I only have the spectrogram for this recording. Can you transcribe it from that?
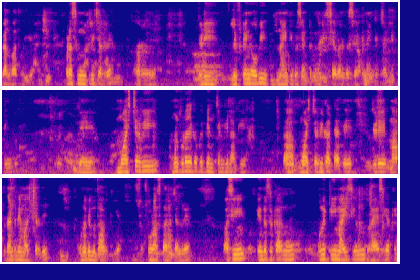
ਗੱਲਬਾਤ ਹੋਈ ਹੈ। ਜੀ। ਬੜਾ ਸਮੂਥਲੀ ਚੱਲ ਰਿਹਾ। ਔਰ ਜਿਹੜੀ ਲਿਫਟਿੰਗ ਹੈ ਉਹ ਵੀ 90% ਮੈਨੂੰ ਡੀਸੇ ਵਾਲੇ ਦੱਸਿਆ ਕਿ 90% ਲਿਫਟਿੰਗ ਤੇ ਮੋਇਸਚਰ ਵੀ ਹੁਣ ਥੋੜਾ ਜਿਹਾ ਕਿਉਂਕਿ ਦਿਨ ਚੰਗੇ ਲੱਗ ਗਏ, ਤਾਂ ਮੋਇਸਚਰ ਵੀ ਘੱਟ ਹੈ ਤੇ ਜਿਹੜੇ ਮਾਪਦੰਡ ਨੇ ਮੋਇਸਚਰ ਦੇ, ਉਹਨਾਂ ਦੇ ਮੁਤਾਬਕ ਹੀ ਹੈ 16 17 ਚੱਲ ਰਿਹਾ। ਅਸੀਂ ਕੇਂਦਰ ਸਰਕਾਰ ਨੂੰ ਉਹਨੇ ਟੀਮ ਆਈ ਸੀ, ਉਹਨਾਂ ਨੂੰ ਦਿਖਾਇਆ ਸੀਗਾ ਕਿ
